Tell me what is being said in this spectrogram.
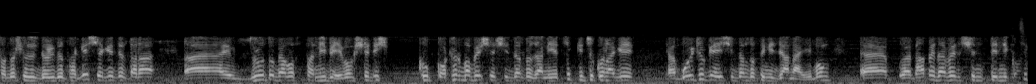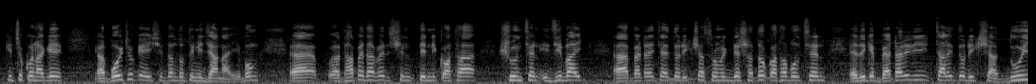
সদস্য যদি জড়িত থাকে, সেক্ষেত্রে তারা দ্রুত ব্যবস্থা নিবে এবং সেটি খুব কঠোরভাবে সে সিদ্ধান্ত জানিয়েছে। কিছুক্ষণ আগে বৈঠকে এই সিদ্ধান্ত তিনি জানায় এবং ধাপে ধাপে তিনি কিছুক্ষণ আগে বৈঠকে এই সিদ্ধান্ত তিনি জানায় এবং ধাপে ধাপে তিনি কথা শুনছেন ইজি বাইক ব্যাটারি চালিত রিক্সা শ্রমিকদের সাথেও কথা বলছেন। এদিকে ব্যাটারি চালিত রিক্সা দুই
